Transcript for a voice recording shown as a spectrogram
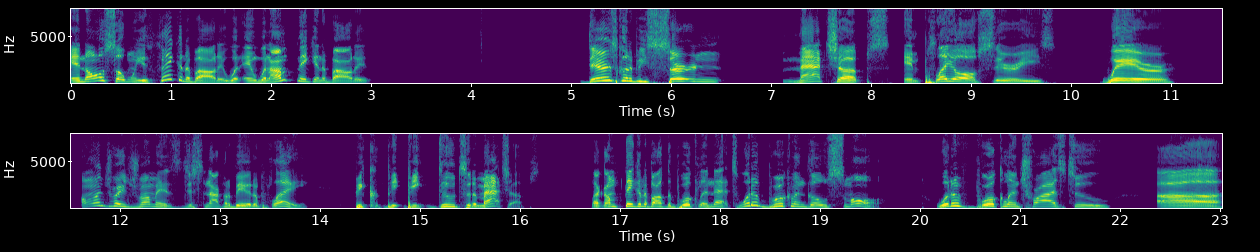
And also, when you're thinking about it, when and when I'm thinking about it, there's going to be certain matchups in playoff series where Andre Drummond is just not going to be able to play be, be, due to the matchups. Like I'm thinking about the Brooklyn Nets. What if Brooklyn goes small? What if Brooklyn tries to uh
